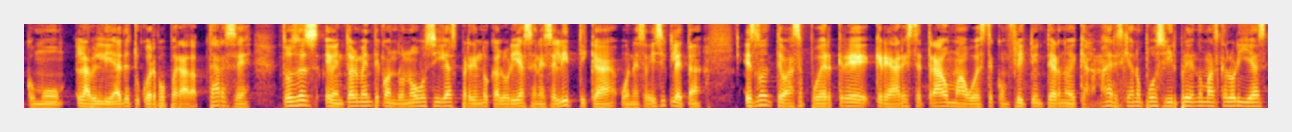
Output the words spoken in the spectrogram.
como la habilidad de tu cuerpo para adaptarse. Entonces, eventualmente cuando no sigas perdiendo calorías en esa elíptica o en esa bicicleta, es donde te vas a poder cre- crear este trauma o este conflicto interno de que a la madre es que ya no puedo seguir perdiendo más calorías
